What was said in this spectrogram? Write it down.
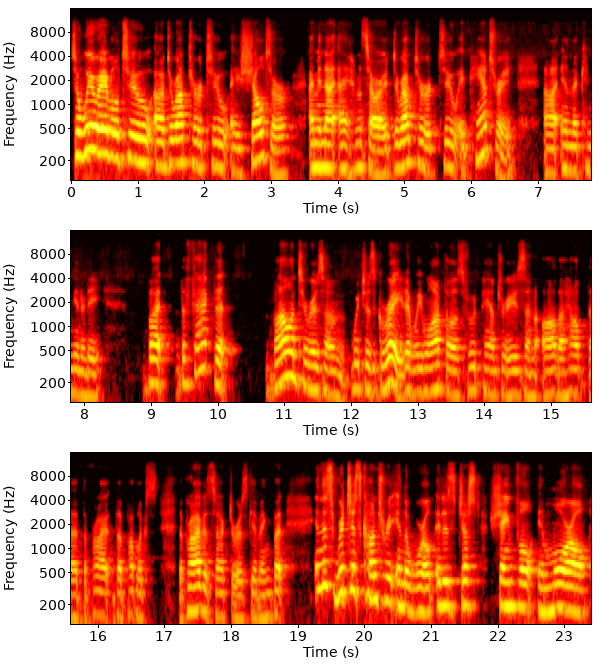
So we were able to uh, direct her to a shelter I mean, I, am sorry, direct her to a pantry uh, in the community. But the fact that volunteerism, which is great, and we want those food pantries and all the help that the, pri- the public, the private sector is giving, but in this richest country in the world, it is just shameful, immoral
